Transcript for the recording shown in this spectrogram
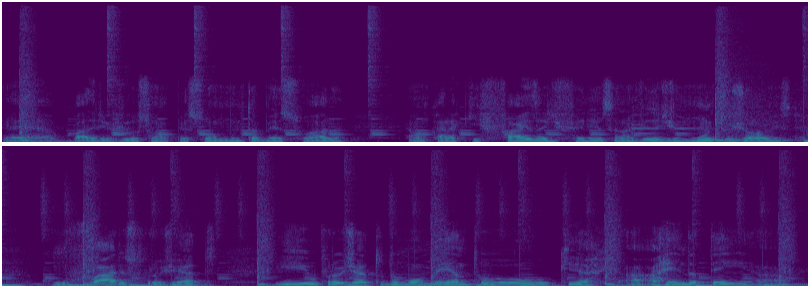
É, o Padre Wilson é uma pessoa muito abençoada, é um cara que faz a diferença na vida de muitos jovens com vários projetos. E o projeto do momento, o que a, a renda tem, a,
